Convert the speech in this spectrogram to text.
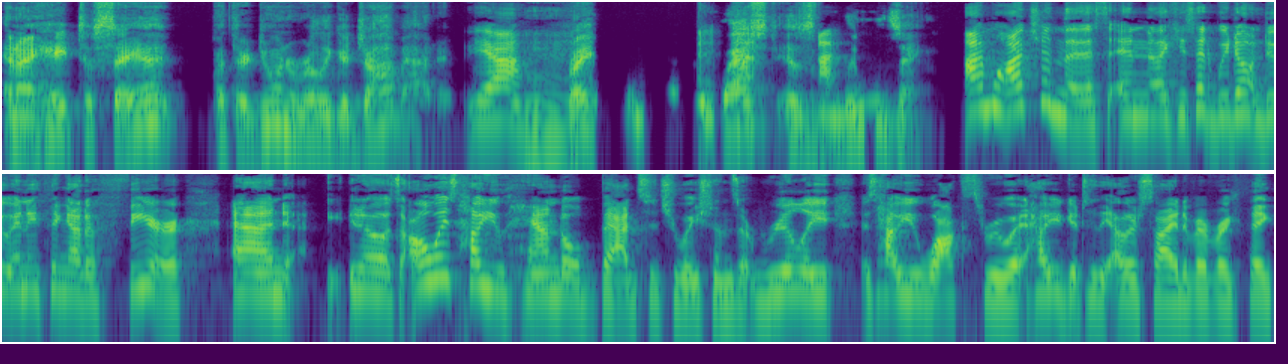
And I hate to say it, but they're doing a really good job at it. Yeah. Mm. Right. The West is losing. I'm watching this, and like you said, we don't do anything out of fear. And, you know, it's always how you handle bad situations. It really is how you walk through it, how you get to the other side of everything.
